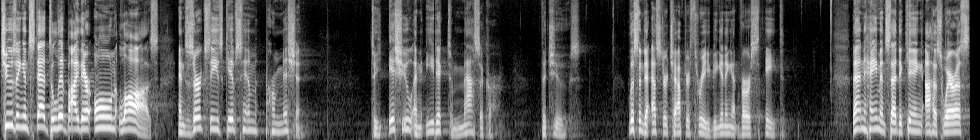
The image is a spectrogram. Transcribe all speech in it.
choosing instead to live by their own laws. And Xerxes gives him permission to issue an edict to massacre the Jews. Listen to Esther chapter 3, beginning at verse 8. Then Haman said to King Ahasuerus,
